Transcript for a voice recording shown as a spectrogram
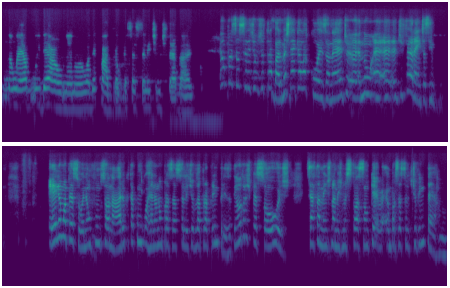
não é o ideal, né? não é o adequado para um processo seletivo de trabalho. É um processo seletivo de trabalho, mas tem aquela coisa, né? De, é, é, é, é diferente, assim, ele é uma pessoa, ele é um funcionário que está concorrendo num processo seletivo da própria empresa. Tem outras pessoas, certamente na mesma situação, que é um processo seletivo interno,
